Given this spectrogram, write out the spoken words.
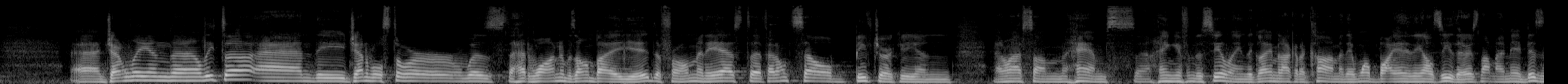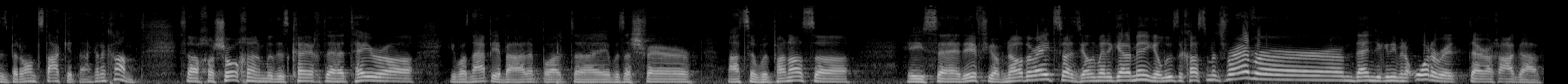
And generally in the and the general store was had one. It was owned by a yid from, and he asked if I don't sell beef jerky and I don't have some hams uh, hanging from the ceiling, the guy are not going to come, and they won't buy anything else either. It's not my main business, but I don't stock it. They're not going to come. So Chashochan with his kaich de he wasn't happy about it, but uh, it was a shver matzah with panasa. He said, if you have no other eight sons, the only way to get them in, you'll lose the customers forever. Then you can even order it, derech agav.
